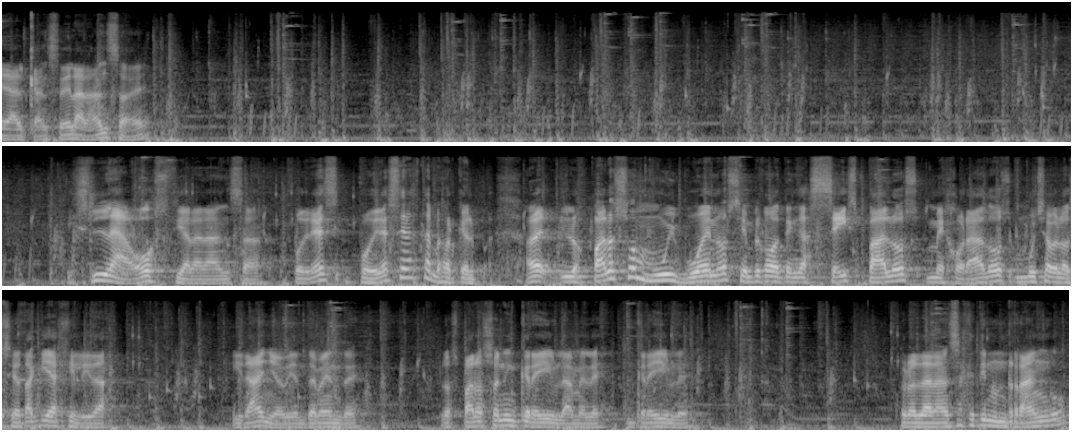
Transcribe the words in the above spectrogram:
el alcance de la lanza, eh. Es la hostia la lanza. Podría, podría, ser hasta mejor que el... A ver, los palos son muy buenos Siempre cuando tengas 6 palos mejorados Mucha velocidad, ataque y agilidad. Y daño, evidentemente. Los palos son increíbles, Amele Increíble. Pero la lanza es que tiene un rango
